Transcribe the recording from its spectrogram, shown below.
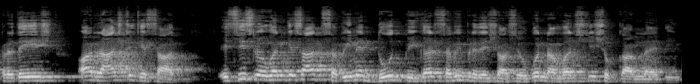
प्रदेश और राष्ट्र के साथ। इसी स्लोगन के साथ सभी ने दूध पीकर सभी प्रदेशवासियों को नववर्ष की शुभकामनाएँ दी।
